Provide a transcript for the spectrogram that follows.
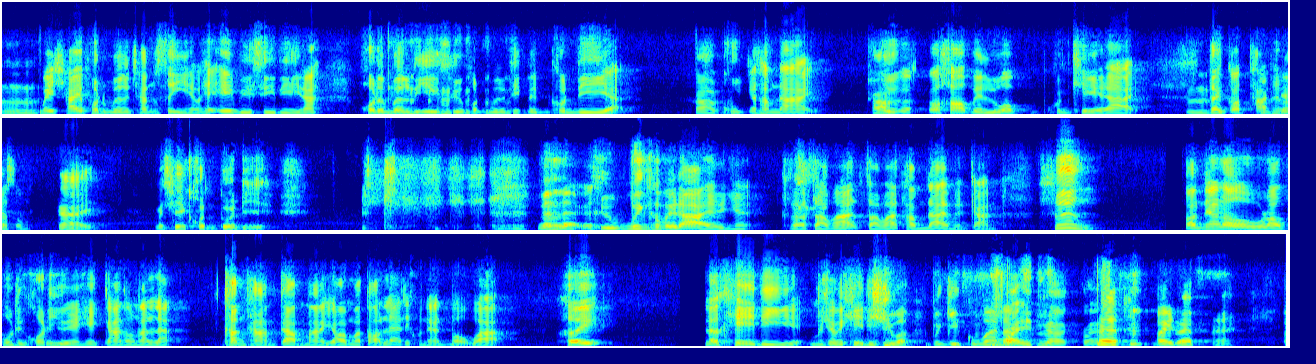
อืมไม่ใช่พลเมืองชั้นสี่นะไม่ใช่ A B C D นะพลเมืองดีคือพลเมืองที่เป็นคนดีอะครับคุณก็ทำได้ครับเออก็ก็เข้าไปรวบคุณเคได้อืมแต่ก็ทำให้มันสมง่ายไม่ใช่คนตัวดี นั่นแหละก็คือวิ่งเข้าไปได้อย่างเงี้ยสาสามารถสามารถทำได้เหมือนกัน ซึ่งตอนเนี้ยเราเราพูดถึงคนที่อยู่ในเหตุการณ์ตรงนั้นแล้วคำถามกลับมาย้อนมาตอนแรกที่คุณแนทบอกว่า เฮ้ย แล้วเคดีไม่ใช่ไปเคดีว่ะเมื่อกี้กูมาไฟนะหนักแล้วแรดไปแรดนะไป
